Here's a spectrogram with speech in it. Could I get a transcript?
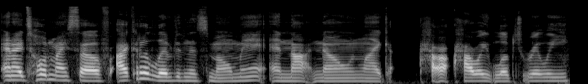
And I told myself I could have lived in this moment and not known like how, how I looked really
